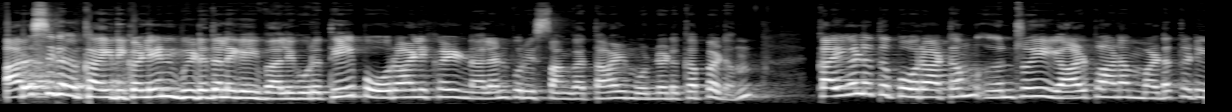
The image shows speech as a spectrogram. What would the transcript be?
அரசியல் கைதிகளின் விடுதலையை வலியுறுத்தி போராளிகள் நலன்புரி சங்கத்தால் முன்னெடுக்கப்படும் கையெழுத்து போராட்டம் இன்று யாழ்ப்பாணம் மடத்தடி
